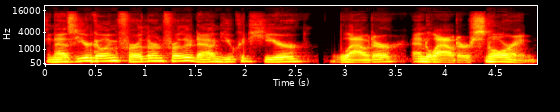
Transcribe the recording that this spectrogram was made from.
And as you're going further and further down, you could hear louder and louder snoring.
